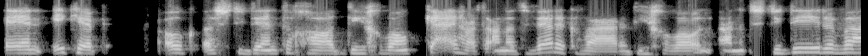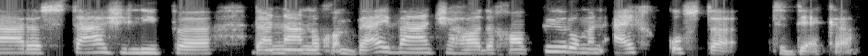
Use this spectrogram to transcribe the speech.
En ik heb ook uh, studenten gehad die gewoon keihard aan het werk waren. Die gewoon aan het studeren waren, stage liepen, daarna nog een bijbaantje hadden. Gewoon puur om hun eigen kosten te dekken.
